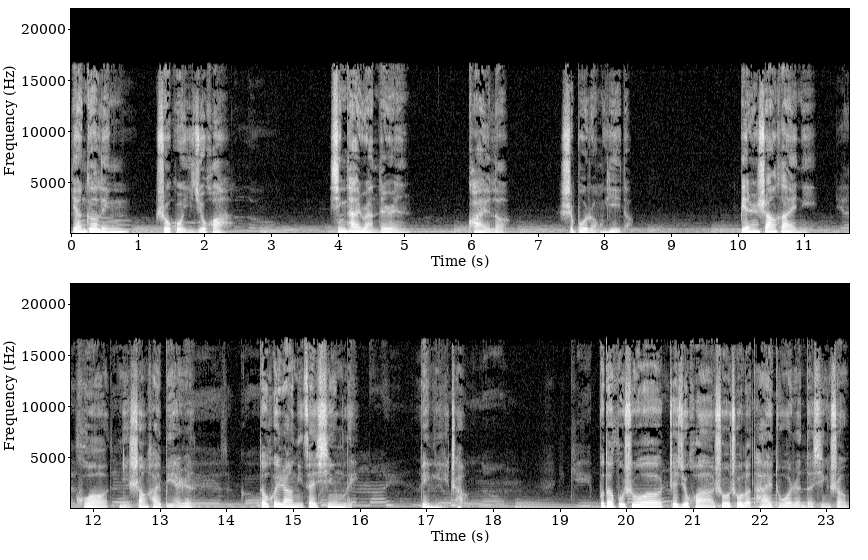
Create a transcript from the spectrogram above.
严歌苓说过一句话。心太软的人，快乐是不容易的。别人伤害你，或你伤害别人，都会让你在心里病一场。不得不说，这句话说出了太多人的心声。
